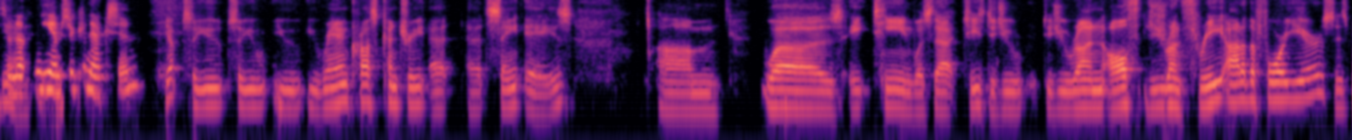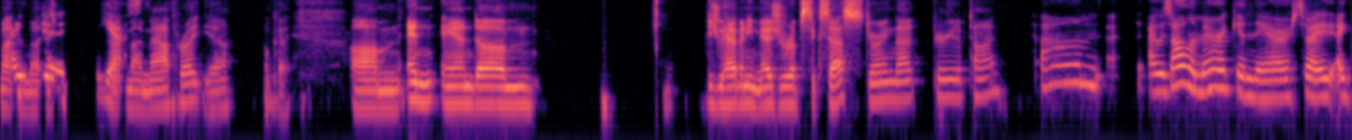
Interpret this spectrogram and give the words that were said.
So yeah. not the Hampshire connection. Yep. So you so you you you ran cross country at at St. A's. Um, was 18 was that geez did you did you run all did you run three out of the four years is my, my is yes my math right yeah okay um and and um did you have any measure of success during that period of time um I was all American there, so I,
